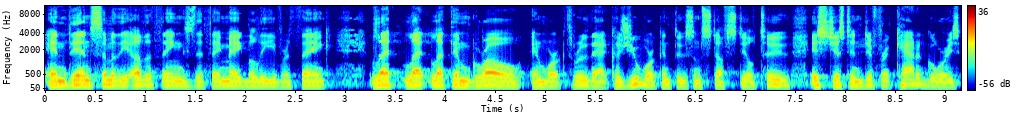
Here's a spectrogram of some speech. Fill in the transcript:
And then some of the other things that they may believe or think, let, let, let them grow and work through that because you're working through some stuff still too. It's just in different categories,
